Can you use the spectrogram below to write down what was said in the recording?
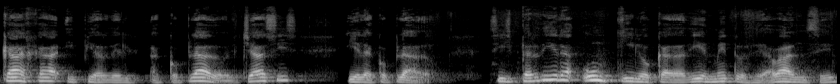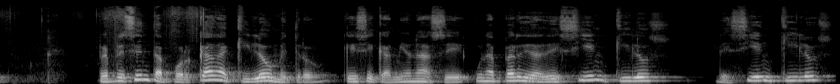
caja y pierde el acoplado, el chasis y el acoplado. Si perdiera un kilo cada 10 metros de avance, representa por cada kilómetro que ese camión hace una pérdida de 100 kilos, de 100 kilos,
